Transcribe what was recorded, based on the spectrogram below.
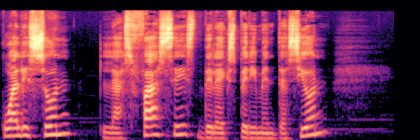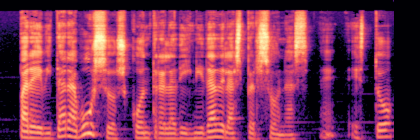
¿Cuáles son las fases de la experimentación para evitar abusos contra la dignidad de las personas. ¿eh? Esto,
